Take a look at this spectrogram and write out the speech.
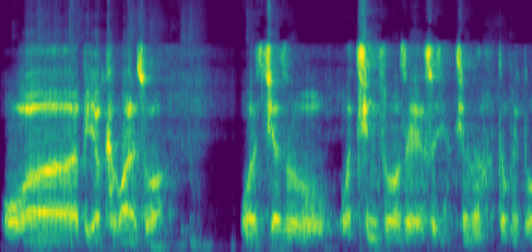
我比较客观的说，我接受我听说这些事情，听说都很多。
